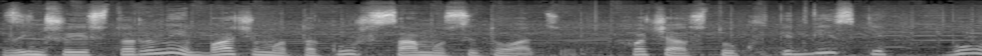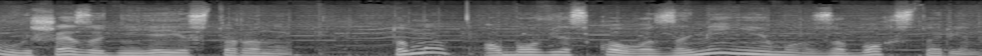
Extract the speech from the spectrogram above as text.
З іншої сторони бачимо таку ж саму ситуацію, хоча стук в підвіски був лише з однієї сторони, тому обов'язково замінюємо з обох сторін.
